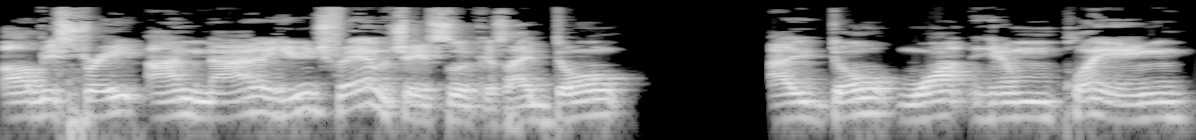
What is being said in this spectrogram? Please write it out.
I'll be straight. I'm not a huge fan of Chase Lucas. I don't I don't want him playing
